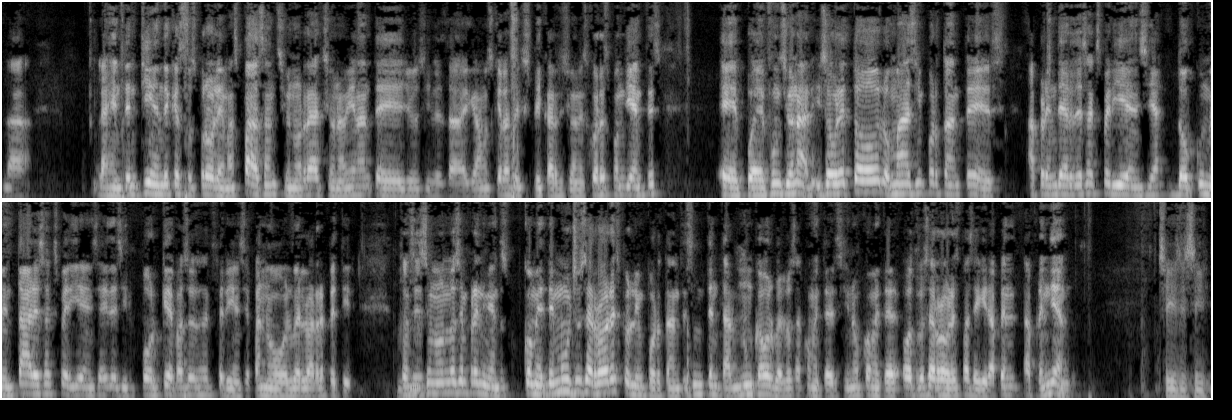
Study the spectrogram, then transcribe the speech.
la la gente entiende que estos problemas pasan, si uno reacciona bien ante ellos y les da, digamos que las explicaciones correspondientes, eh, puede funcionar. Y sobre todo, lo más importante es aprender de esa experiencia, documentar esa experiencia y decir por qué pasó esa experiencia para no volverlo a repetir. Entonces, uno de los emprendimientos comete muchos errores, pero lo importante es intentar nunca volverlos a cometer, sino cometer otros errores para seguir aprendiendo. Sí, sí, sí.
